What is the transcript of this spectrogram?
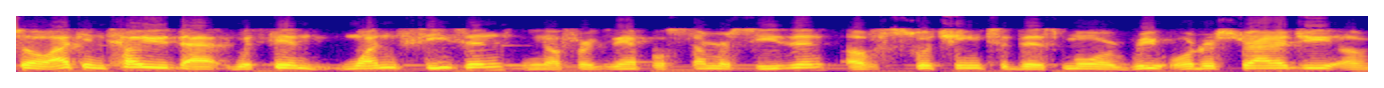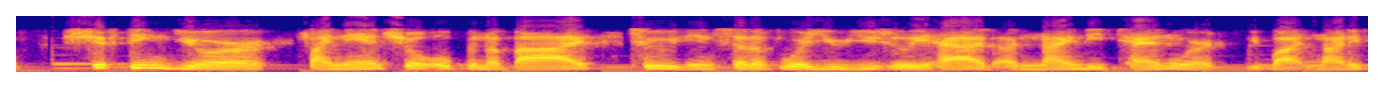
So I can tell you that within one season, you know, for example, summer season of switching to this more reorder strategy of shifting your financial open to buy to instead of where you usually had a 90-10 where you buy 90%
